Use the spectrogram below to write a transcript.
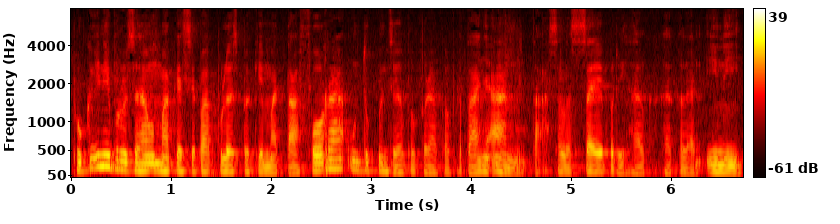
Buku ini berusaha memakai sepak bola sebagai metafora untuk menjawab beberapa pertanyaan tak selesai perihal kegagalan ini.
